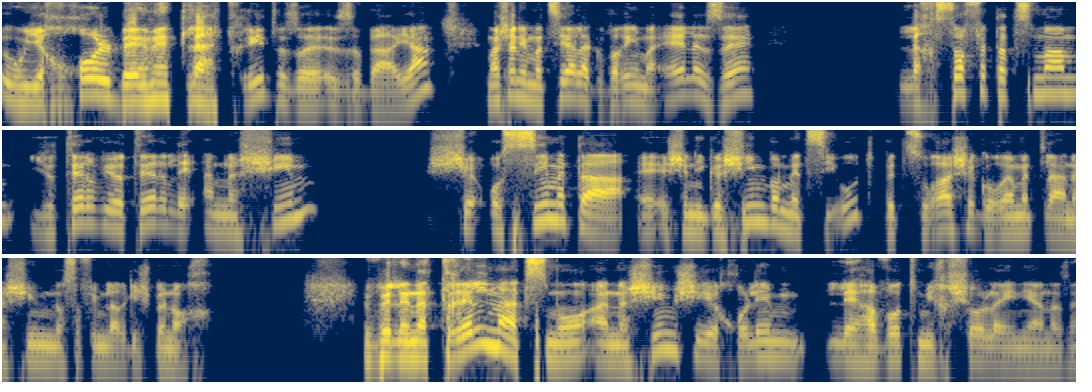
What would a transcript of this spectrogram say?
הוא יכול באמת להטריד וזו בעיה. מה שאני מציע לגברים האלה זה לחשוף את עצמם יותר ויותר לאנשים שעושים את ה... אה, שניגשים במציאות בצורה שגורמת לאנשים נוספים להרגיש בנוח. ולנטרל מעצמו אנשים שיכולים להוות מכשול לעניין הזה.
